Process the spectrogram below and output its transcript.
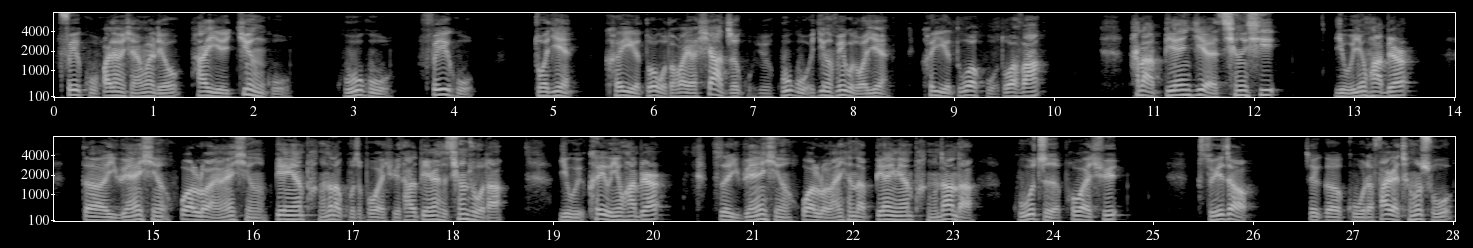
非骨化性纤维瘤它以胫骨、股骨、腓骨多见，可以多骨多发。要下肢骨就是股骨、胫腓骨多见，可以多骨多发。它的边界清晰，有硬化边。的圆形或卵圆形边缘膨胀的骨质破坏区，它的边缘是清楚的，有可以有硬化边儿，是圆形或卵圆形的边缘膨胀的骨质破坏区。随着这个骨的发育成熟，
